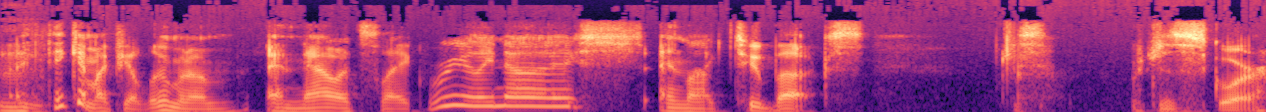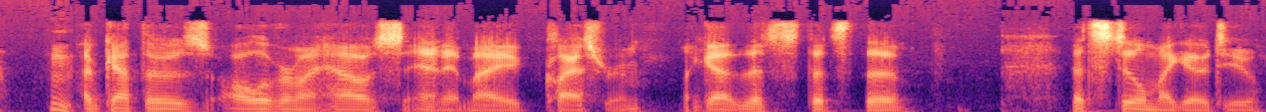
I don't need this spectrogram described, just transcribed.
I think it might be aluminum, and now it's like really nice and like two bucks, which is, a score. I've got those all over my house and at my classroom. Like I, that's that's the that's still my go-to.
